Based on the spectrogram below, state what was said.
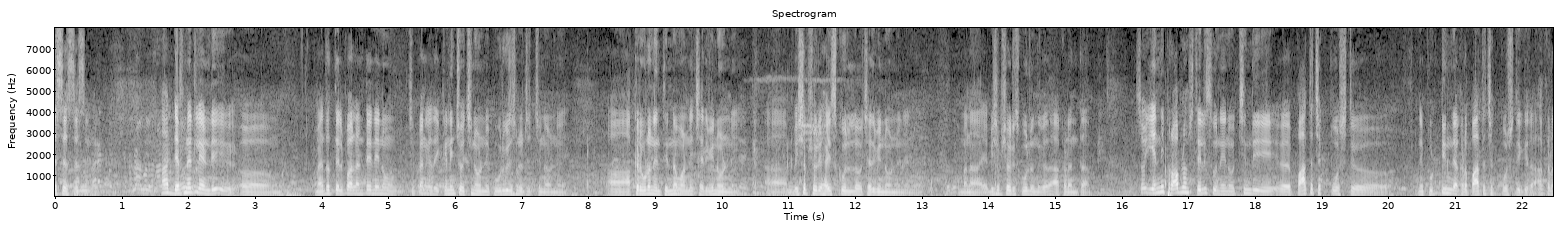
ఎస్ ఎస్ ఎస్ అండి. డెఫినెట్లీ అండి. మెదక్ మెదడు తెలిపాలంటే నేను చెప్పాను కదా ఇక్కడి నుంచి వచ్చినవాడిని గురించి నుంచి వచ్చినవాడిని అక్కడ కూడా నేను తిన్నవాడిని చదివినవాడిని బిషప్ షోరీ హై స్కూల్లో చదివినవాడిని నేను. మన బిషప్ షోరీ స్కూల్ ఉంది కదా అక్కడంతా. సో ఎన్ని ప్రాబ్లమ్స్ తెలుసు. నేను వచ్చింది పాత చెక్ పోస్ట్ నేను పుట్టింది అక్కడ పాత చెక్ పోస్ట్ దగ్గర. అక్కడ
